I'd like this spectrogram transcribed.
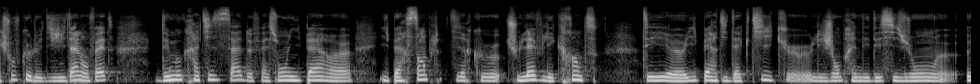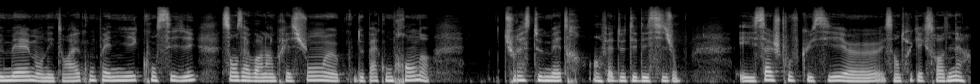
je trouve que le digital, en fait, démocratise ça de façon hyper, euh, hyper simple. C'est-à-dire que tu lèves les craintes. Tu es euh, hyper didactique. Euh, les gens prennent des décisions eux-mêmes en étant accompagnés, conseillés, sans avoir l'impression de pas comprendre. Tu restes maître, en fait, de tes décisions. Et ça, je trouve que c'est un truc extraordinaire.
